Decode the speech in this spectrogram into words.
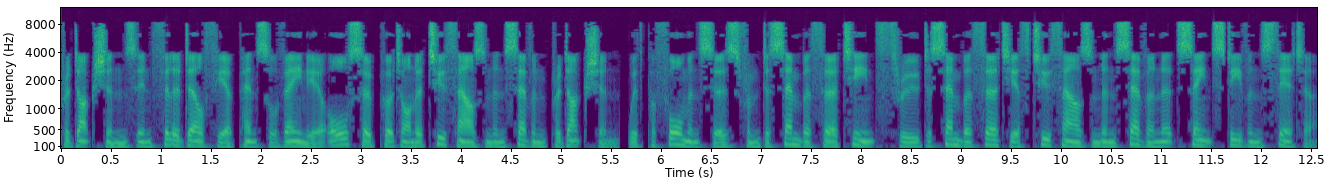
Productions in Philadelphia, Pennsylvania also put on a 2007 production, with performances from December 13 through December 30, 2007 at St. Stephen's Theatre.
